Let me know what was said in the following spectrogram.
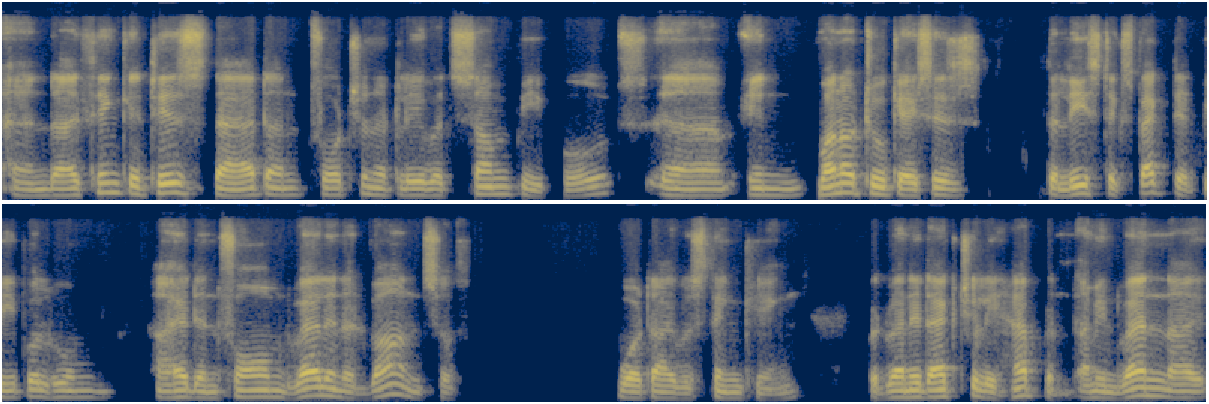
and I think it is that, unfortunately, with some people, uh, in one or two cases, the least expected people whom I had informed well in advance of what I was thinking. But when it actually happened, I mean, when I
